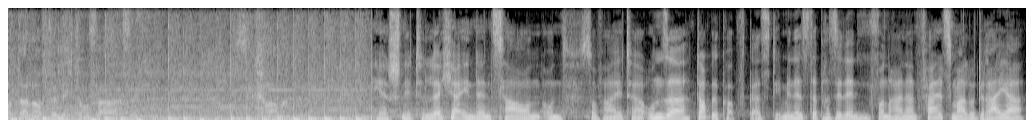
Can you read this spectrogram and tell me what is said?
Und dann auf der Lichtung sah er sie. Sie kamen. Er schnitt Löcher in den Zaun und so weiter. Unser Doppelkopfgast, die Ministerpräsidentin von Rheinland-Pfalz, Malu Dreyer,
